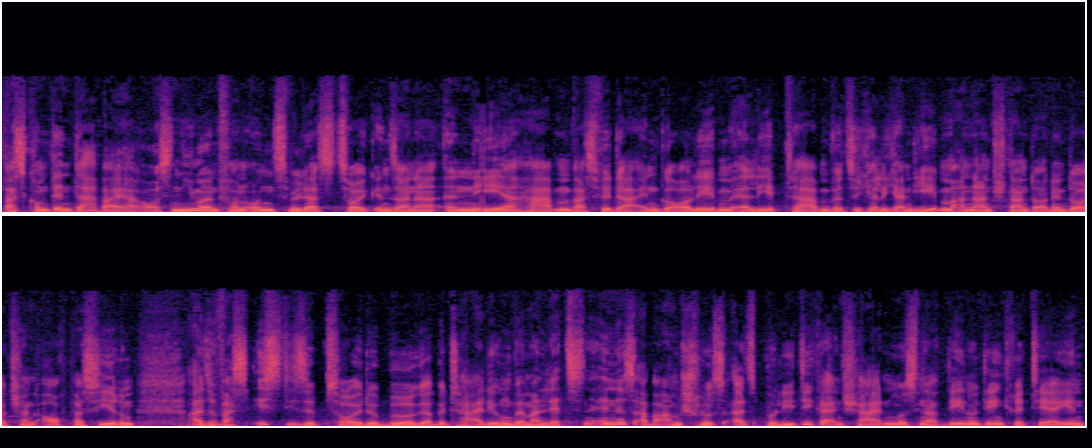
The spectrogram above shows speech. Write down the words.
was kommt denn dabei heraus? Niemand von uns will das Zeug in seiner äh, Nähe haben. Was wir da in Gorleben erlebt haben, wird sicherlich an jedem anderen Standort in Deutschland auch passieren. Also was ist diese Pseudo-Bürgerbeteiligung, wenn man letzten Endes aber am Schluss als Politiker entscheiden muss, nach den und den Kriterien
